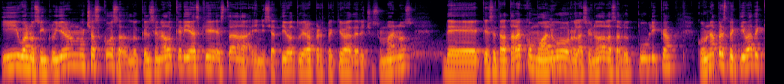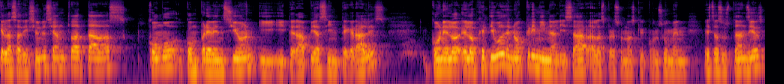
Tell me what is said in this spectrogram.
Y bueno, se incluyeron muchas cosas. Lo que el Senado quería es que esta iniciativa tuviera perspectiva de derechos humanos, de que se tratara como algo relacionado a la salud pública, con una perspectiva de que las adicciones sean tratadas como con prevención y, terapias integrales, con el, el objetivo de no criminalizar a las personas que consumen estas sustancias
